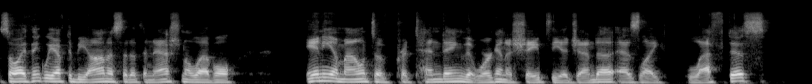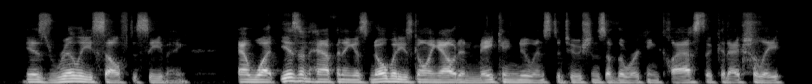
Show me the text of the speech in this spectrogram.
So I think we have to be honest that at the national level, any amount of pretending that we're going to shape the agenda as like leftists is really self deceiving. And what isn't happening is nobody's going out and making new institutions of the working class that could actually,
